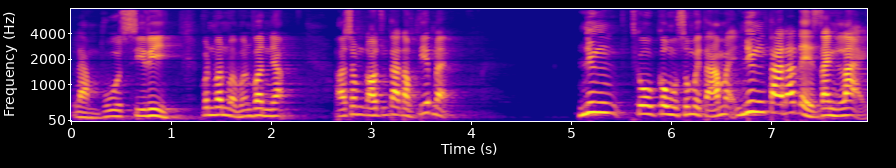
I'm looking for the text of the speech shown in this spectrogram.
làm vua Syria, vân vân và vân vân nhá. À, trong đó chúng ta đọc tiếp này. Nhưng câu câu số 18 này, nhưng ta đã để dành lại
